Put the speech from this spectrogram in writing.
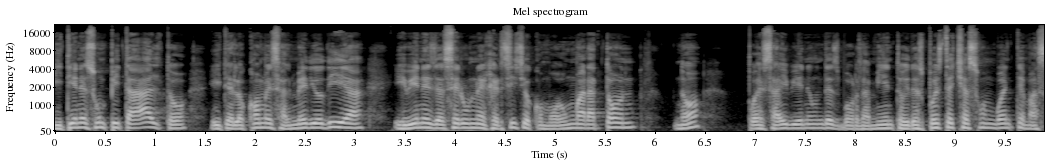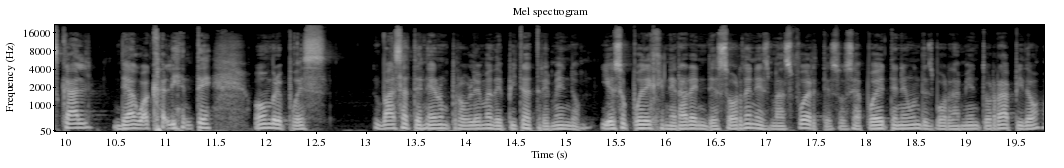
Y tienes un pita alto y te lo comes al mediodía y vienes de hacer un ejercicio como un maratón, ¿no? Pues ahí viene un desbordamiento y después te echas un buen temazcal de agua caliente, hombre, pues vas a tener un problema de pita tremendo y eso puede generar en desórdenes más fuertes, o sea, puede tener un desbordamiento rápido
